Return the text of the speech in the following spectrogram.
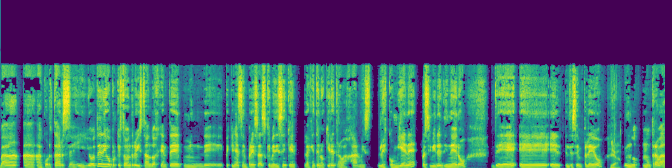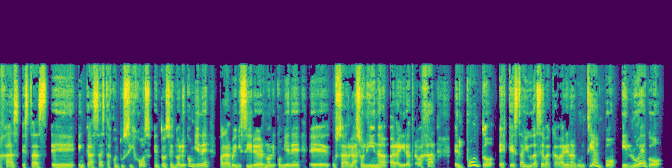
va a, a cortarse. Y yo te digo porque estaba entrevistando a gente mm, de pequeñas empresas que me dicen que la gente no quiere trabajar, les conviene recibir el dinero de eh, el- el desempleo no, no trabajas, estás eh, en casa, estás con tus hijos, entonces no le conviene pagar babysitter, no le conviene eh, usar gasolina para ir a trabajar. El punto es que esta ayuda se va a acabar en algún tiempo y luego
